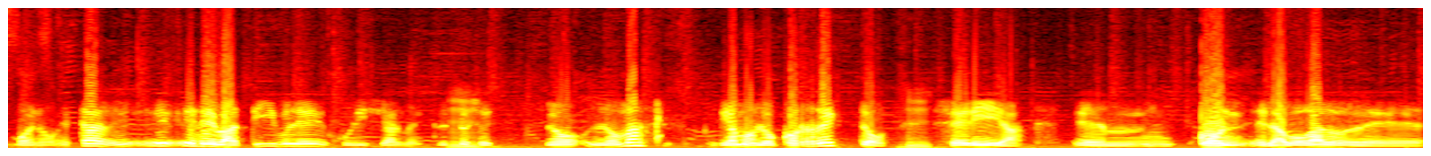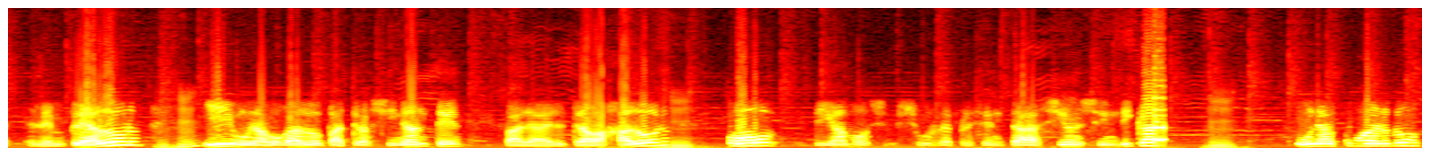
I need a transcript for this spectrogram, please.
bueno, está, es debatible judicialmente. Mm. Entonces, lo, lo más digamos, lo correcto hmm. sería em, con el abogado del empleador y un abogado patrocinante para el trabajador hmm. o, digamos, su representación sindical, hmm. un acuerdo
